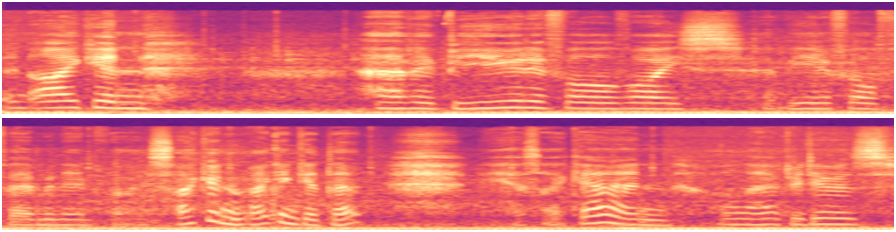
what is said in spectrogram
and I can have a beautiful voice, a beautiful feminine voice. I can I can get that. Yes, I can. All I have to do is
